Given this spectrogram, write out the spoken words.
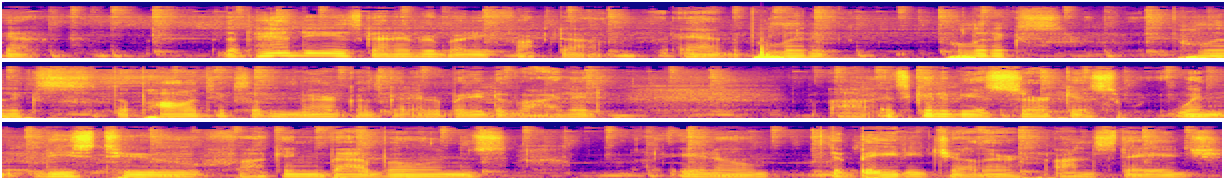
yeah, the pandy has got everybody fucked up, and the politic, politics, politics, the politics of America has got everybody divided. Uh, it's gonna be a circus when these two fucking baboons, you know, debate each other on stage.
